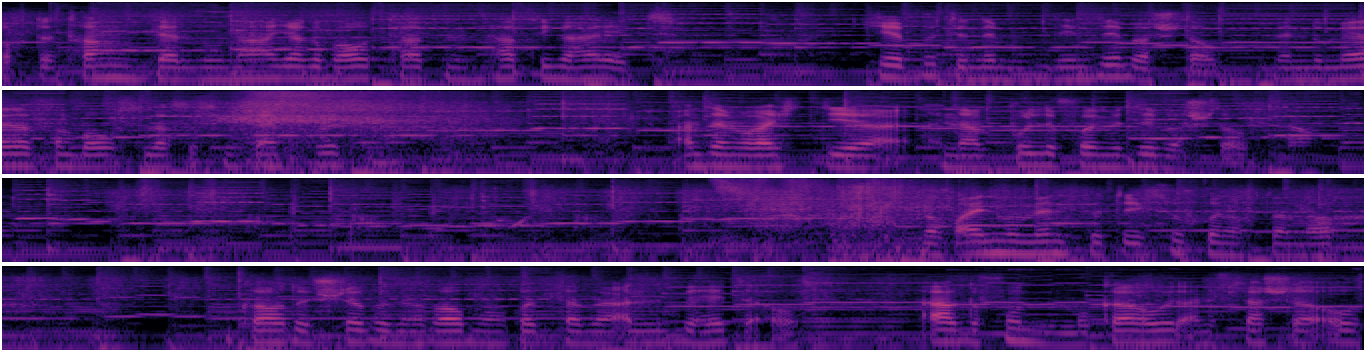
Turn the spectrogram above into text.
Doch der Trank, der Lunaria gebaut hat, hat sie geheilt. Hier, bitte nimm den Silberstaub. Wenn du mehr davon brauchst, lass es mich einfach wissen. Ansem reicht dir eine Ampulle voll mit Silberstaub. Noch einen Moment bitte, ich suche noch danach. Mokar durchstöbert den Raum und räumt dabei alle Behälter aus. Ah, gefunden. Mokar holt eine Flasche aus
